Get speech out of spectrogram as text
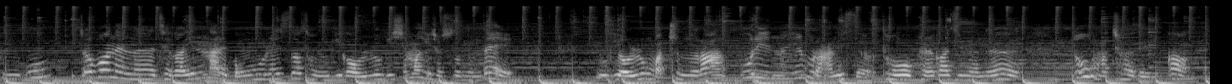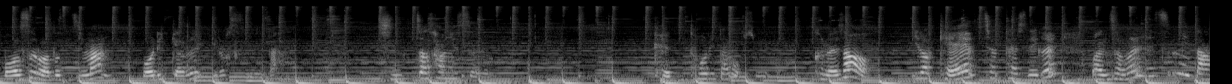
그리고 저번에는 제가 옛날에 먹물을 했어서 여기가 얼룩이 심하게 졌었는데 여기 얼룩 맞추느라 뿌리는 일부러 안 했어요. 더 밝아지면은 조금 맞춰야 되니까 멋을 얻었지만 머릿결을 잃었습니다. 진짜 상했어요. 개털이 따로 없습니다. 그래서 이렇게 차 탈색을 완성을 했습니다.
